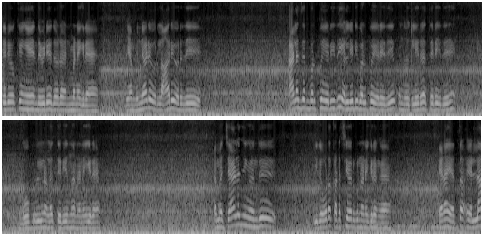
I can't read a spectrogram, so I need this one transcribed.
சரி ஓகேங்க. இந்த வீடியோ இதோட என் பண்ணிக்கிறேன். என் முன்னாடி ஒரு லாரி வருது. ஹாலஜன் பல்பும் எரியுது எல்இடி பல்பும் எரியுது. கொஞ்சம் கிளியராக தெரியுது. கோபுரில் நல்லா தெரியும் தான் நினைக்கிறேன். நம்ம சேலஞ்சிங் வந்து இதோட கடைசியாக இருக்கும்னு நினைக்கிறேங்க. ஏன்னா எத்த எல்லா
